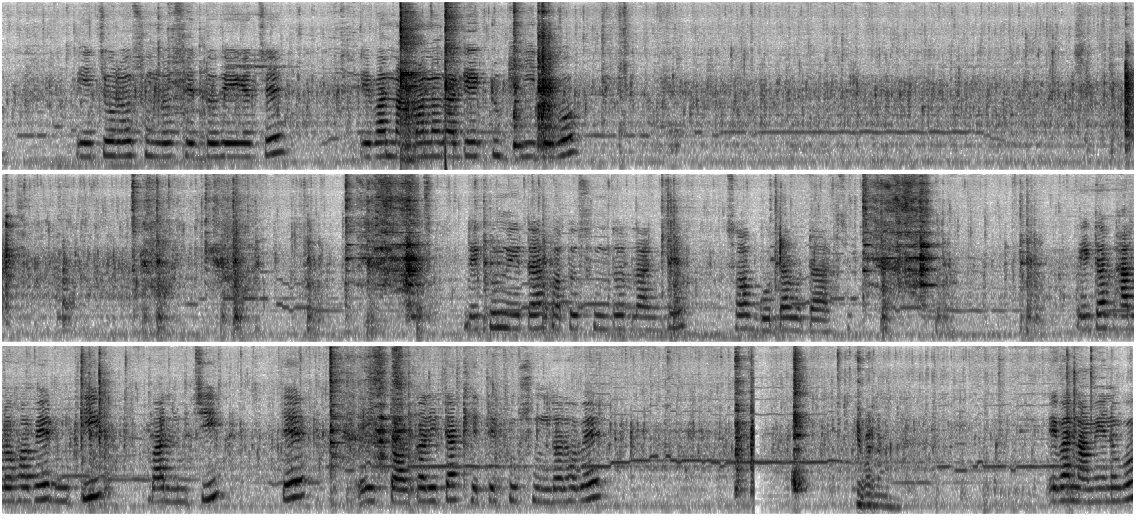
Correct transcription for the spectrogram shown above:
এঁচড়ও সুন্দর সেদ্ধ হয়ে গেছে। এবার নামানোর আগে একটু ঘি দেব। দেখুন এটা কত সুন্দর লাগছে। সব গোটা গোটা আছে। এটা ভালো হবে রুটি বা লুচিতে। এই তরকারিটা খেতে খুব সুন্দর হবে। এবার নামিয়ে নেব।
